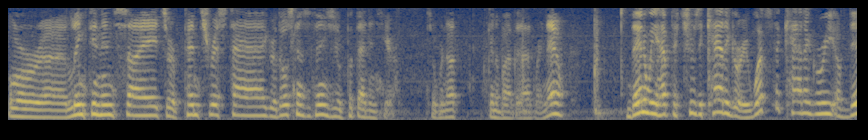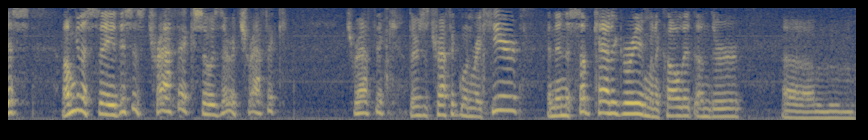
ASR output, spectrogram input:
or uh, LinkedIn Insights or Pinterest tag or those kinds of things you'll put that in here. So we're not going to bother that right now. Then we have to choose a category. What's the category of this? I'm going to say this is traffic. So is there a traffic traffic? There's a traffic one right here. And then the subcategory I'm going to call it under um,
